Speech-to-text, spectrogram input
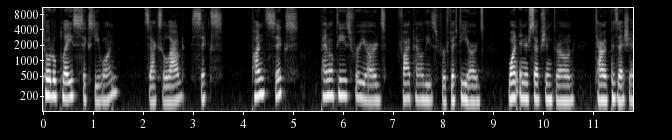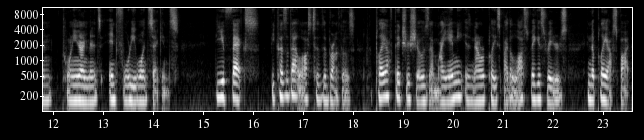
total plays 61, Sacks allowed, 6. Punts, 6. Penalties for yards, 5 penalties for 50 yards. 1 interception thrown. Time of possession, 29 minutes and 41 seconds. The effects, because of that loss to the Broncos, the playoff picture shows that Miami is now replaced by the Las Vegas Raiders in the playoff spot.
